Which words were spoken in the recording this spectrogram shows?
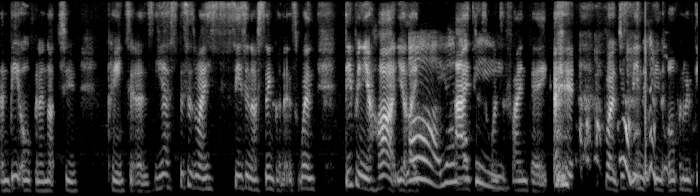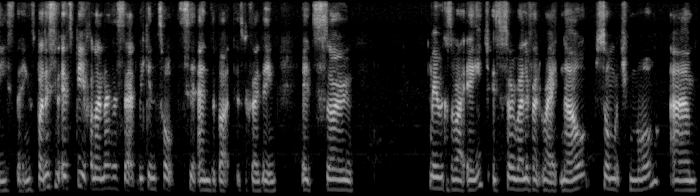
and be open and not to paint it as yes, this is my season of singleness. When deep in your heart, you're like, oh, you're I just want to find Bay. but just being being open with these things. But this is it's beautiful, and as I said, we can talk to end about this because I think it's so maybe because of our age, it's so relevant right now, so much more. Um,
